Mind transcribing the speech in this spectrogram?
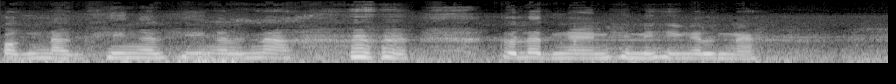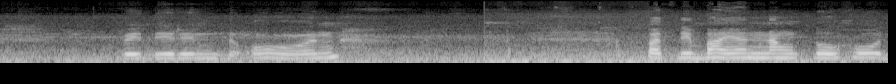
pag naghingal-hingal na. Tulad ngayon, hinihingal na. Pwede rin doon. Patibayan ng tuhod.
